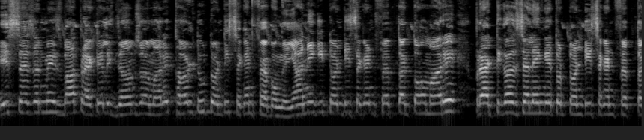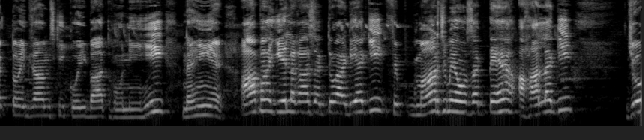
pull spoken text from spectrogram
इस सेशन में इस बार प्रैक्टिकल एग्ज़ाम जो हमारे third to twenty second Feb होंगे। यानी कि ट्वेंटी सेकेंड फेब तक तो हमारे प्रैक्टिकल चलेंगे तो ट्वेंटी सेकेंड फेब तक तो एग्ज़ाम्स की कोई बात होनी ही नहीं है। आप हाँ ये लगा सकते हो आइडिया कि मार्च में हो सकते हैं। हालाँकि जो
